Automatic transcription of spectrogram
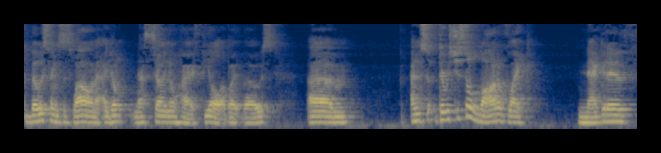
those things as well, and I don't necessarily know how I feel about those. Um, and so there was just a lot of like negative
